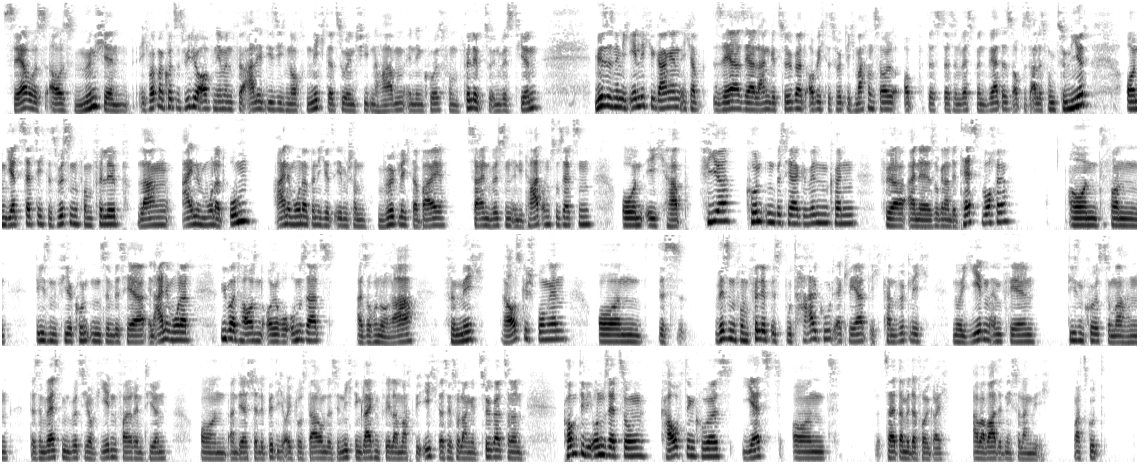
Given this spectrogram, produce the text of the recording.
Servus aus München. Ich wollte mal kurz das Video aufnehmen für alle, die sich noch nicht dazu entschieden haben, in den Kurs von Philipp zu investieren. Mir ist es nämlich ähnlich gegangen. Ich habe sehr, sehr lang gezögert, ob ich das wirklich machen soll, ob das das Investment wert ist, ob das alles funktioniert. Und jetzt setze ich das Wissen von Philipp lang einen Monat um. Einen Monat bin ich jetzt eben schon wirklich dabei, sein Wissen in die Tat umzusetzen. Und ich habe vier Kunden bisher gewinnen können für eine sogenannte Testwoche. Und von diesen vier Kunden sind bisher in einem Monat über 1000 Euro Umsatz, also Honorar, für mich rausgesprungen. Und das Wissen von Philipp ist brutal gut erklärt. Ich kann wirklich nur jedem empfehlen, diesen Kurs zu machen. Das Investment wird sich auf jeden Fall rentieren. Und an der Stelle bitte ich euch bloß darum, dass ihr nicht den gleichen Fehler macht wie ich, dass ihr so lange zögert, sondern kommt in die Umsetzung, kauft den Kurs jetzt und seid damit erfolgreich. Aber wartet nicht so lange wie ich. Macht's gut.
